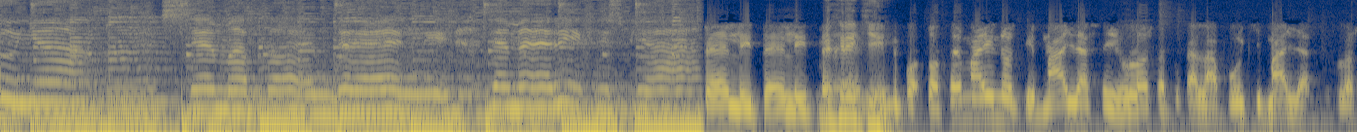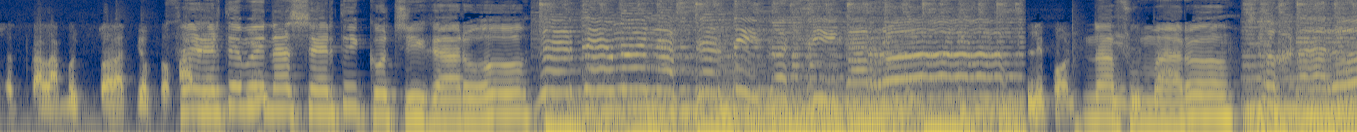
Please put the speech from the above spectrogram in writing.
δουλειά σε μάθα εν τέλει Δεν με ρίχνεις πια Τέλει, τέλει. Μέχρι τέλει. εκεί. Λοιπόν, το θέμα είναι ότι μάλιασε η γλώσσα του καλαμπούκι, μάλιασε η γλώσσα του καλαμπούκι τώρα πιο προφανής. Φέρτε μου ένα σερτικό τσιγαρό. Φέρτε μου ένα σερτικό τσιγαρό Λοιπόν, Να φουμαρώ. Στο χαρό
